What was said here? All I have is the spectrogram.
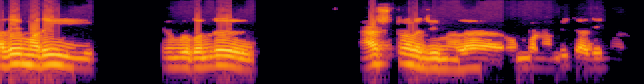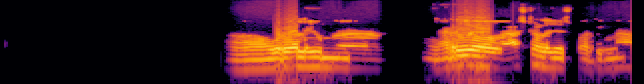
அதே மாதிரி இவங்களுக்கு வந்து ஆஸ்ட்ராலஜி மேல ரொம்ப நம்பிக்கை அதிகமாக இருக்கும். ஒருவேளை இவங்க நிறைய ஆஸ்ட்ராலஜர்ஸ் பார்த்தீங்கன்னா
